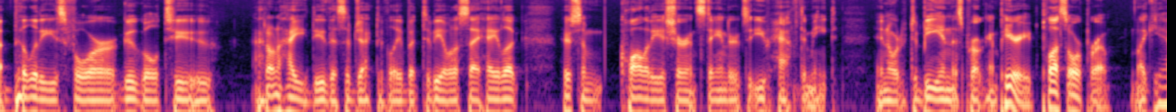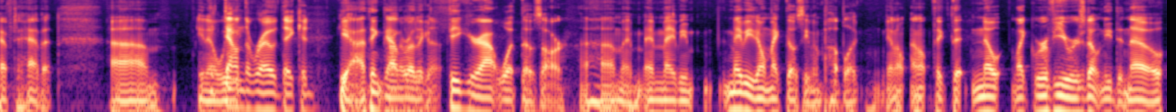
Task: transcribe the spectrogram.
abilities for Google to I don't know how you do this objectively, but to be able to say, hey, look, there's some quality assurance standards that you have to meet in order to be in this program. Period. Plus or pro, like you have to have it. Um, you know, we, Down the road, they could. Yeah, I think down the road they that. figure out what those are, um, and, and maybe maybe don't make those even public. You know, I don't think that no like reviewers don't need to know.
